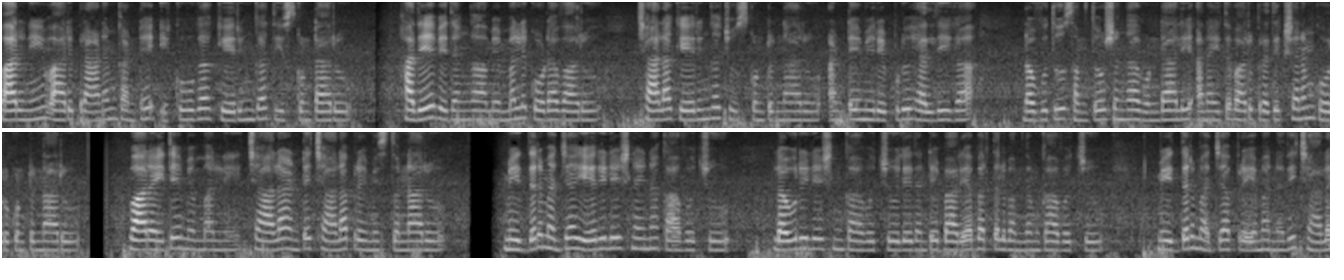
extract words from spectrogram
వారిని వారి ప్రాణం కంటే ఎక్కువగా కేరింగ్గా తీసుకుంటారు. అదే విధంగా మిమ్మల్ని కూడా వారు చాలా కేరింగ్గా చూసుకుంటున్నారు. అంటే మీరు ఎప్పుడూ హెల్దీగా నవ్వుతూ సంతోషంగా ఉండాలి అనైతే వారు ప్రతిక్షణం కోరుకుంటున్నారు. వారైతే మిమ్మల్ని చాలా అంటే చాలా ప్రేమిస్తున్నారు. మీ ఇద్దరి మధ్య ఏ రిలేషన్ అయినా కావచ్చు లవ్ రిలేషన్ కావచ్చు లేదంటే భార్యాభర్తల బంధం కావచ్చు మీ ఇద్దరి మధ్య ప్రేమ అన్నది చాలా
